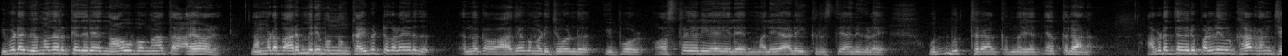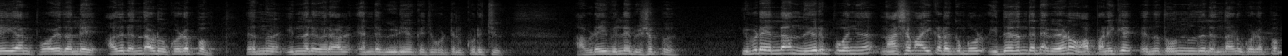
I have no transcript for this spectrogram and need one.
ഇവിടെ വിമതർക്കെതിരെ നാവ് പൊങ്ങാത്ത അയാൾ നമ്മുടെ പാരമ്പര്യമൊന്നും കൈവിട്ട് കളയരുത് എന്നൊക്കെ വാചകമടിച്ചുകൊണ്ട് ഇപ്പോൾ ഓസ്ട്രേലിയയിലെ മലയാളി ക്രിസ്ത്യാനികളെ ഉദ്ബുദ്ധരാക്കുന്ന യജ്ഞത്തിലാണ്. അവിടുത്തെ ഒരു പള്ളി ഉദ്ഘാടനം ചെയ്യാൻ പോയതല്ലേ? അതിലെന്താണോ കുഴപ്പം? എന്ന് ഇന്നലെ ഒരാൾ എന്റെ വീഡിയോയ്ക്ക് ചുവട്ടിൽ കുറിച്ചു. അവിടെയും ഇല്ലേ ബിഷപ്പ്? ഇവിടെ എല്ലാം നാശമായി കിടക്കുമ്പോൾ ഇദ്ദേഹം തന്നെ വേണോ ആ പണിക്ക് എന്ന് തോന്നുന്നതിൽ എന്താണ് കുഴപ്പം?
